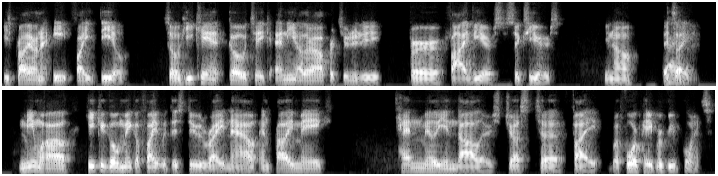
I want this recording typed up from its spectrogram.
He's probably on an eight fight deal. So he can't go take any other opportunity for five years six years you know? It's Right. like meanwhile he could go make a fight with this dude right now and probably make ten million dollars just to fight before pay per view points.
